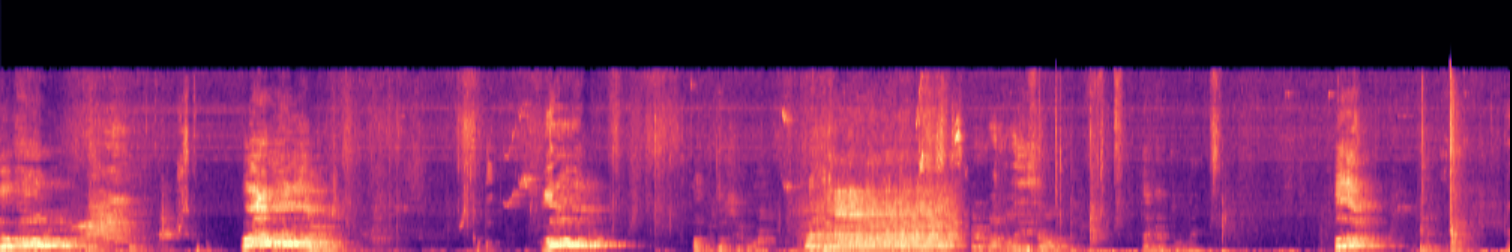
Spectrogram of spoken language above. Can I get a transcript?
Oh Jusqu'au bout. Ah Jusqu'au bout. Oh Oh putain, c'est loin. J'ai le droit de redescendre. Ah mais attendez. Ah Oh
